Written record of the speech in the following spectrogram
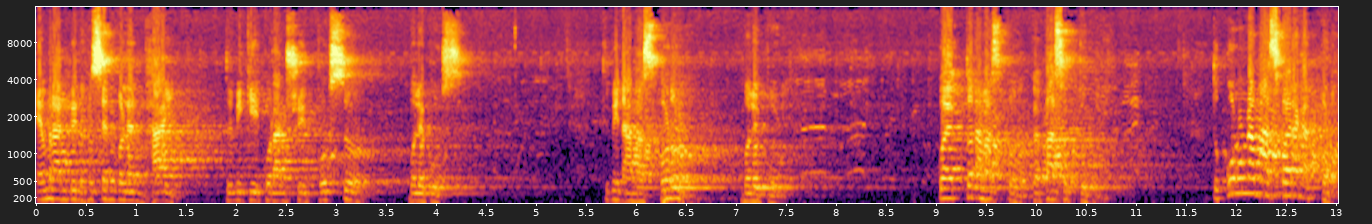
ইমরান বিন হোসেন বলেন, ভাই, তুমি কি কোরআন শরীফ পড়ছো? বলে, পড়ছি। তুমি নামাজ পড়ো? বলে পড়ি। কয়েক তো নামাজ পড়ো পাঁচ অক্ট পড়ি। তো কোন নামাজ কয় রাকাত পড়ো?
